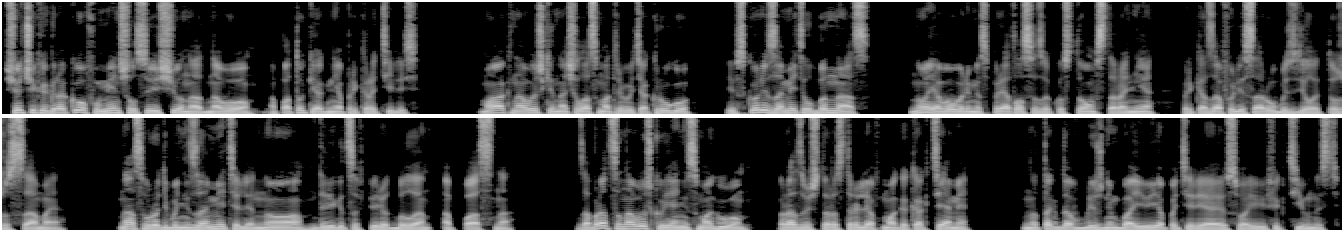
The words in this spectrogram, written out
Счетчик игроков уменьшился еще на одного, а потоки огня прекратились. Маг на вышке начал осматривать округу и вскоре заметил бы нас, но я вовремя спрятался за кустом в стороне, приказав и лесорубу сделать то же самое. Нас вроде бы не заметили, но двигаться вперед было опасно. Забраться на вышку я не смогу, разве что расстреляв мага когтями, но тогда в ближнем бою я потеряю свою эффективность.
